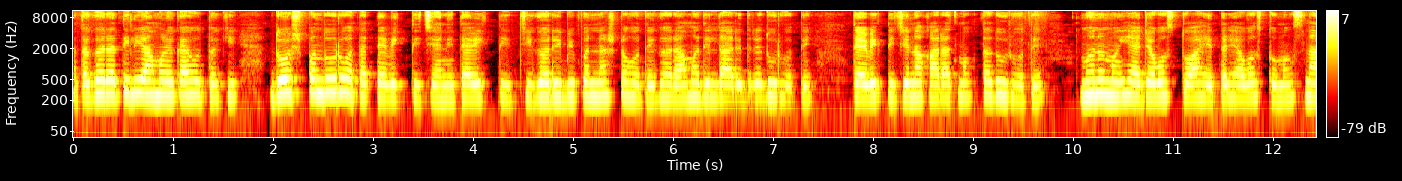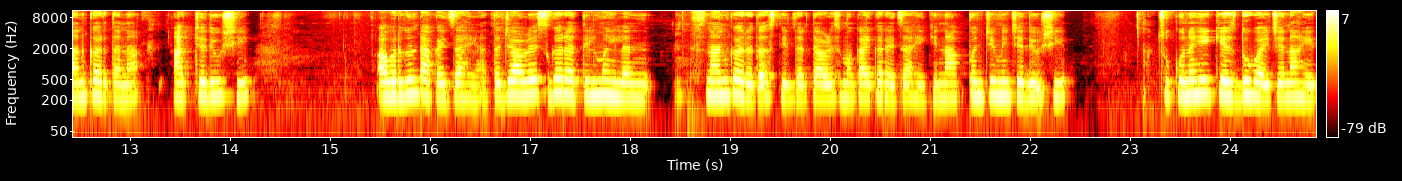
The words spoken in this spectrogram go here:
आता घरातील यामुळे काय होतं की दोष पण दूर होतात त्या व्यक्तीचे आणि त्या व्यक्तीची गरिबी पण नष्ट होते घरामधील दारिद्र्य दूर होते त्या व्यक्तीची नकारात्मकता दूर होते. म्हणून मग ह्या ज्या वस्तू आहेत तर ह्या वस्तू मग स्नान करताना आजच्या दिवशी आवर्जून टाकायचं आहे. आता ज्यावेळेस घरातील महिलां स्नान करत असतील तर त्यावेळेस मग काय करायचं आहे की नागपंचमीच्या दिवशी चुकूनही केस धुवायचे नाहीत.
